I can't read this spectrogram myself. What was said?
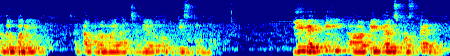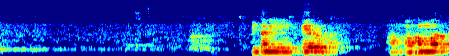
తదుపరి చట్టపరమైన చర్యలు తీసుకుంటారు. ఈ వ్యక్తి డీటెయిల్స్కి వస్తే ఇతని పేరు మొహమ్మద్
